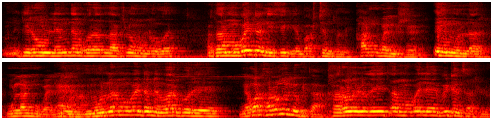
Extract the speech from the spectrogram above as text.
মানে কীরকম লেনদেন করার লাগল মনে হয়। আর তার মোবাইলটা নিছে গিয়া বাস নিছেন এই মোল্লার। মোল্লার মোবাইল হ্যাঁ। হ্যাঁ, মোল্লার মোবাইলটা নেওয়ার পরে নেওয়ার কারণ হইল কিতা কারণ হইল এই তার মোবাইলে এভিডেন্স আসলো।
